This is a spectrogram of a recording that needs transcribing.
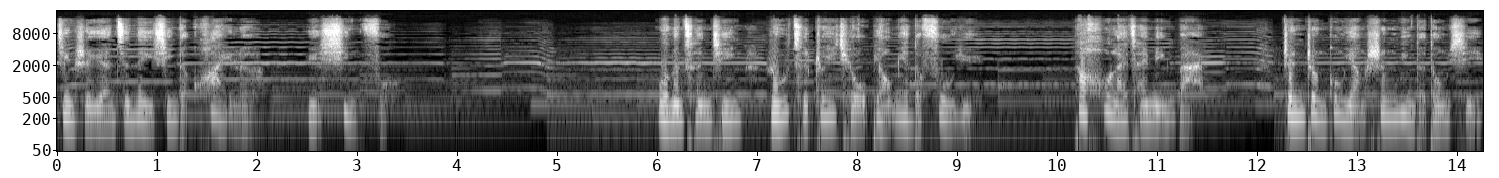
竟是源自内心的快乐与幸福。我们曾经如此追求表面的富裕，到后来才明白。真正供养生命的东西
